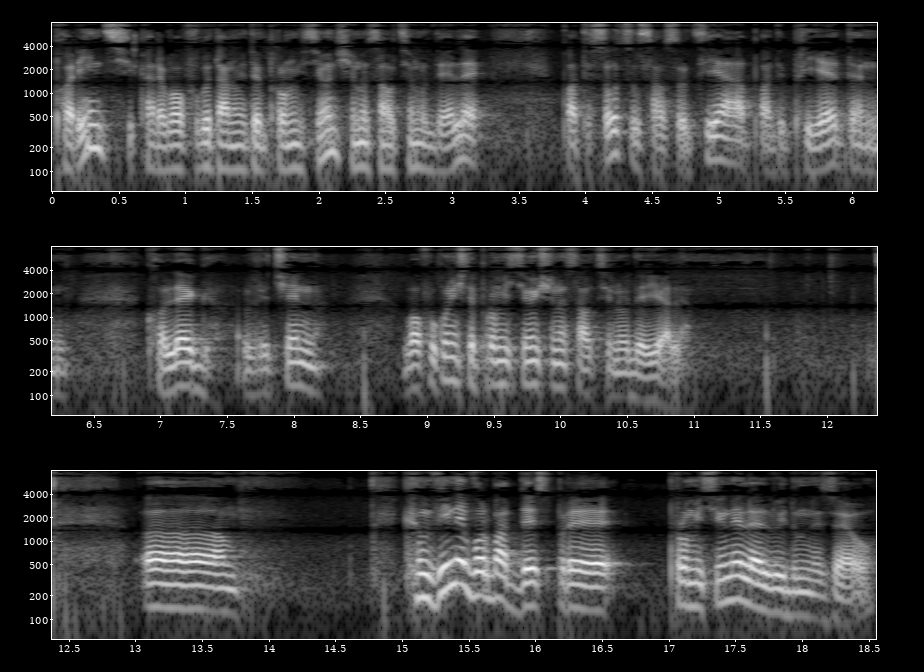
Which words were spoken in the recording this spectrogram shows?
părinți care v-au făcut anumite promisiuni și nu s-au ținut de ele. Poate soțul sau soția, poate prieten, coleg, vecin, v-au făcut niște promisiuni și nu s-au ținut de ele. Uh, când vine vorba despre promisiunile lui Dumnezeu,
